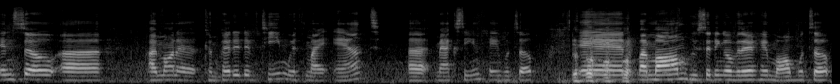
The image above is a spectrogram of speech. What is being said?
And so uh, I'm on a competitive team with my aunt, uh, Maxine. Hey, what's up? And my mom, who's sitting over there. Hey, mom, what's up?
